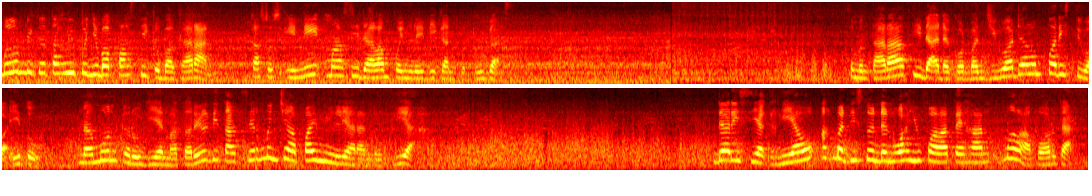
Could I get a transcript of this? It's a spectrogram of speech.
Belum diketahui penyebab pasti kebakaran. Kasus ini masih dalam penyelidikan petugas. Sementara tidak ada korban jiwa dalam peristiwa itu. Namun kerugian material ditaksir mencapai miliaran rupiah. Dari Siak Riau, Ahmad Disnon dan Wahyu Falatehan melaporkan.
